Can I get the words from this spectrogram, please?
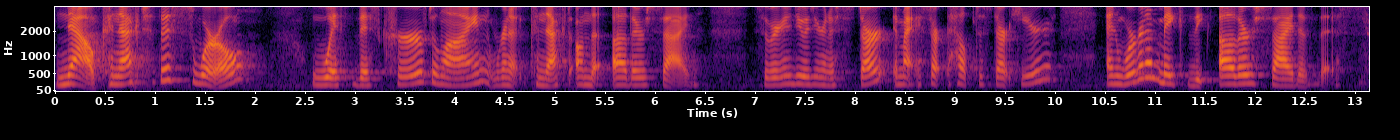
Now connect this swirl with this curved line. We're gonna connect on the other side. So what we're gonna do is you're gonna start, it might start help to start here, and we're gonna make the other side of this.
